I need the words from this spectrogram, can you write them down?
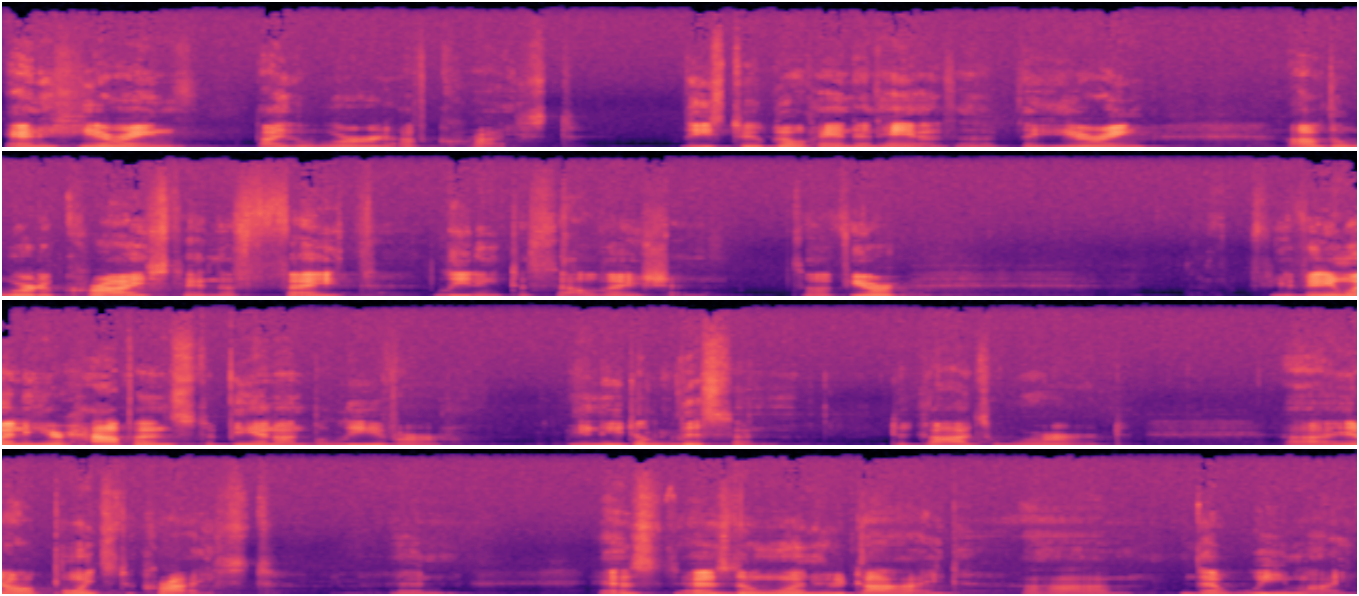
and hearing by the word of Christ. These two go hand in hand, the, the hearing of the word of Christ and the faith leading to salvation. So if you're if anyone here happens to be an unbeliever, you need to listen to God's word. Uh, it all points to Christ, and as as the one who died, um, that we might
